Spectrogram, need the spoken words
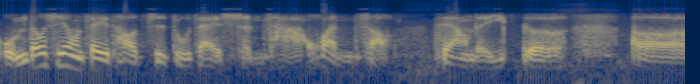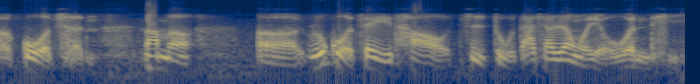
我们都是用这一套制度在审查换照这样的一个呃过程。那么呃，如果这一套制度大家认为有问题，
